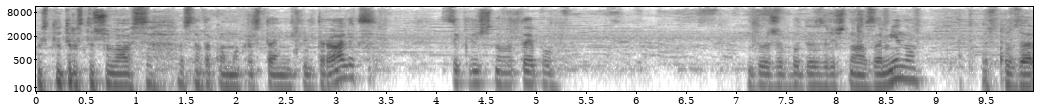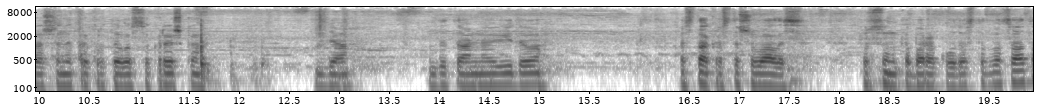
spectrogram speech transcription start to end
Ось тут розташувався ось на такому кронштейні фільтр Alex циклічного типу. Дуже буде зручна заміна. Ось тут зараз ще не прикрутилася кришка для детального відео. Ось так розташувалась форсунка Баракуда 120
